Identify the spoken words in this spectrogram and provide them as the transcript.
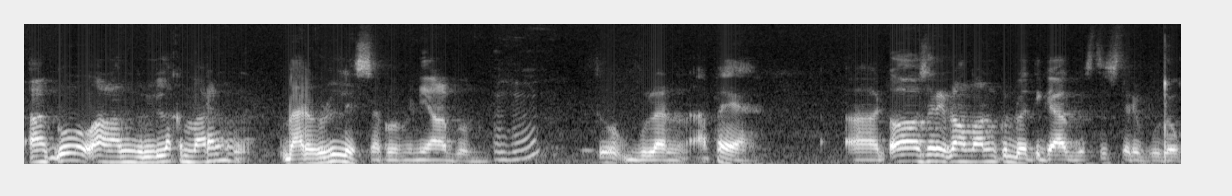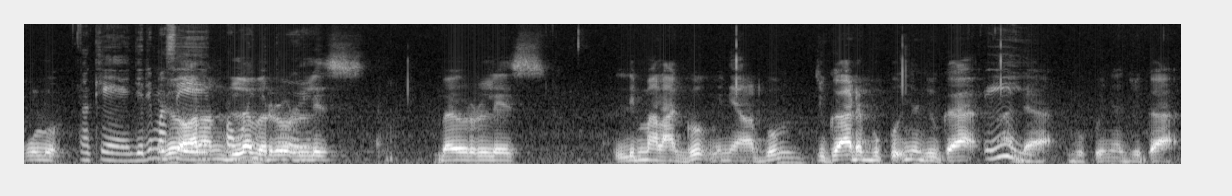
Aku alhamdulillah kemarin baru rilis aku mini album. Mhm. Itu bulan apa ya? Eh, oh, sorry ulang tahunku 23 Agustus 2020. Oke, jadi Itu masih alhamdulillah pawai baru betul. rilis baru rilis 5 lagu mini album. Juga ada bukunya juga, Ih. ada bukunya juga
